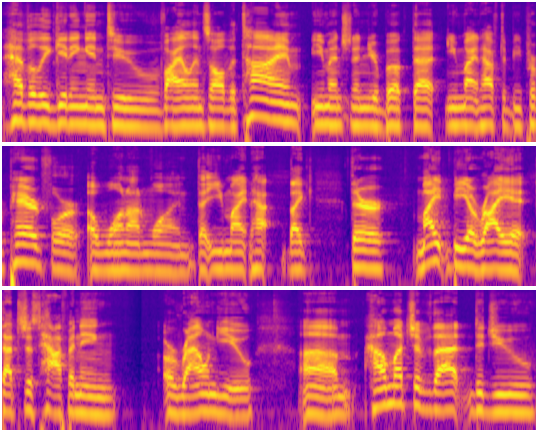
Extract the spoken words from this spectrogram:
heavily getting into violence all the time, you mentioned in your book that you might have to be prepared for a one-on-one. That you might have like there might be a riot that's just happening around you. Um, how much of that did you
